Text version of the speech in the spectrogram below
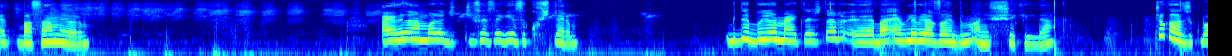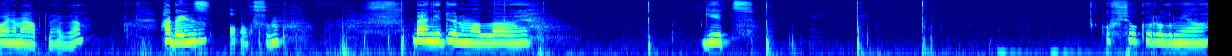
Evet basamıyorum. Arkadan bu arada ciddi sesle gelirse kuşlarım. Bir de buyurum arkadaşlar. e, ben evle biraz oynadım. Hani şu şekilde. Çok azıcık bir oynama yaptım eve. Haberiniz olsun. Ben gidiyorum vallahi. Git. Of çok yoruldum ya.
